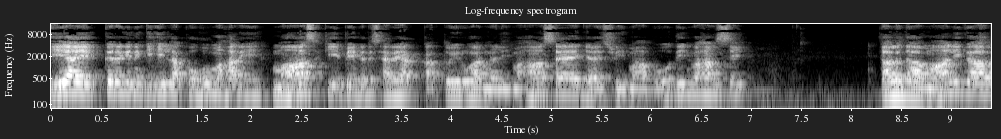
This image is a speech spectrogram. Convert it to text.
ඒ අය එක්කරගෙන ගිහිල්ලා කොහොම හරි මාස කීපයකට සැරයක් අත්තුයිරුවන්නලි මහාසෑ ජයශ්‍රී මහා බෝධීන් වහන්සේ දළදා මාලිගාව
